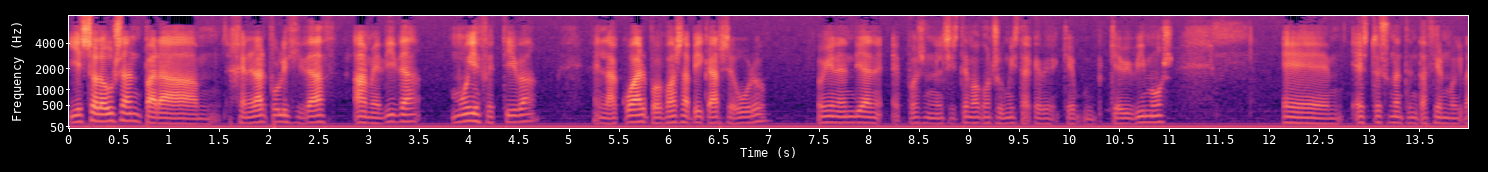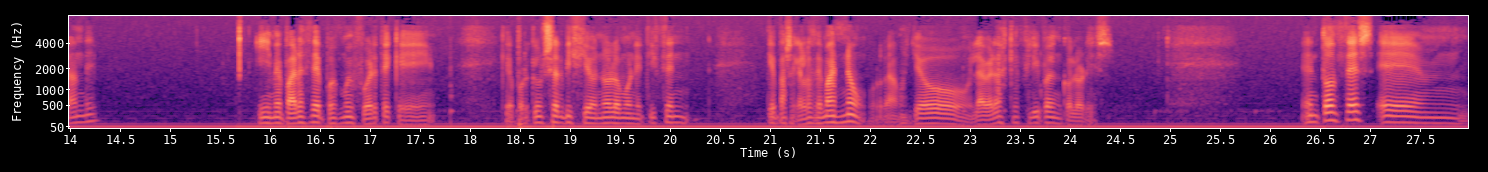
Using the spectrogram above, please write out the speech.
y eso lo usan para mm, generar publicidad a medida muy efectiva en la cual pues vas a picar seguro. Hoy en día eh, pues en el sistema consumista que, que, vivimos eh, esto es una tentación muy grande y me parece pues muy fuerte que, que porque un servicio no lo moneticen qué pasa que los demás no yo la verdad es que flipo en colores entonces, em,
